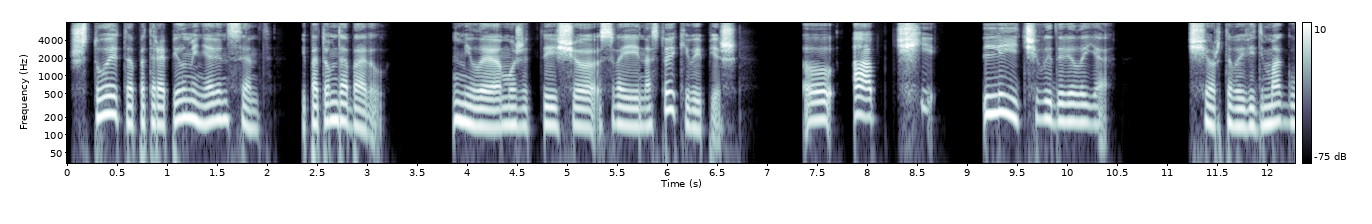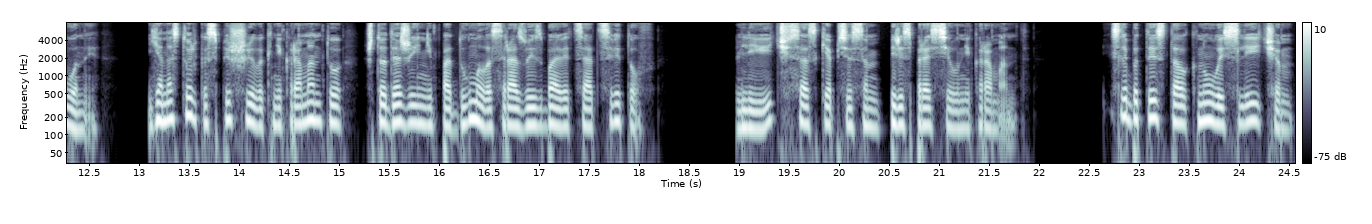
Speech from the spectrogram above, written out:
Что это? Поторопил меня Винсент. И потом добавил. Милая, может, ты еще своей настойки выпьешь? Э, апчи! Лич, выдавила я. Чертовы ведьмагоны. Я настолько спешила к некроманту, что даже и не подумала сразу избавиться от цветов. «Лич?» — со скепсисом переспросил некромант. Если бы ты столкнулась с Личем,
